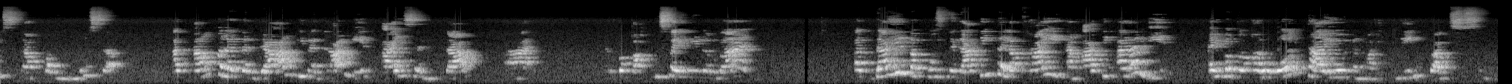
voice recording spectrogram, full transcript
sa ayos na pangungusap. At ang palatandaang ginagamit ay salita at napakahusay niyo naman. At dahil tapos na nating talakayin ang ating aralin, ay magkakaroon tayo ng maikling pagsusunod.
